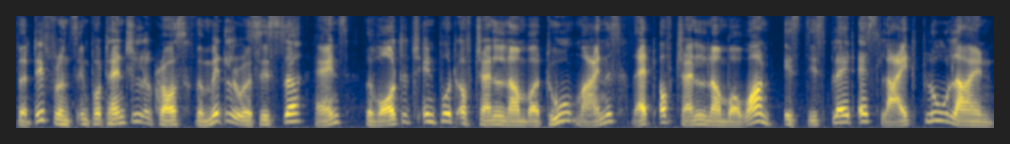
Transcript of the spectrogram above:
The difference in potential across the middle resistor, hence the voltage input of channel number 2 minus that of channel number 1 is displayed as light blue line.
